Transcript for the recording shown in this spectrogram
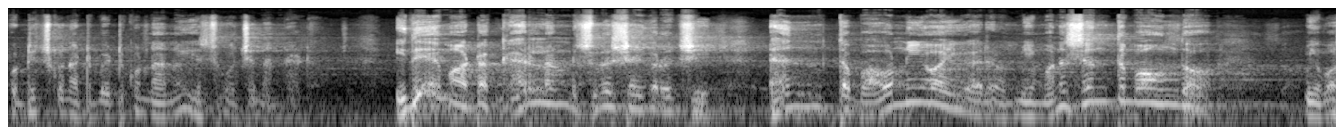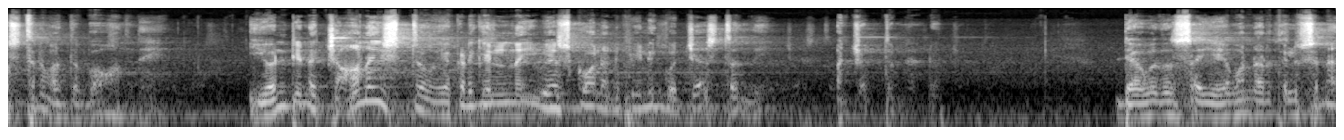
కొట్టించుకున్నట్టు పెట్టుకున్నాను వేసుకొచ్చాను అన్నాడు. ఇదే మాట కేరళ నుండి సురేష్ అయ్య గారు వచ్చి ఎంత బాగున్నాయో అయ్యగారు మీ మనసు ఎంత బాగుందో మీ వస్త్రం అంత బాగుంది. ఇవంటే నాకు చాలా ఇష్టం. ఎక్కడికి వెళ్ళినా ఇవి వేసుకోవాలని ఫీలింగ్ వచ్చేస్తుంది అని చెప్తున్నాడు. దేవదశ ఏమన్నారు తెలిసిన?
